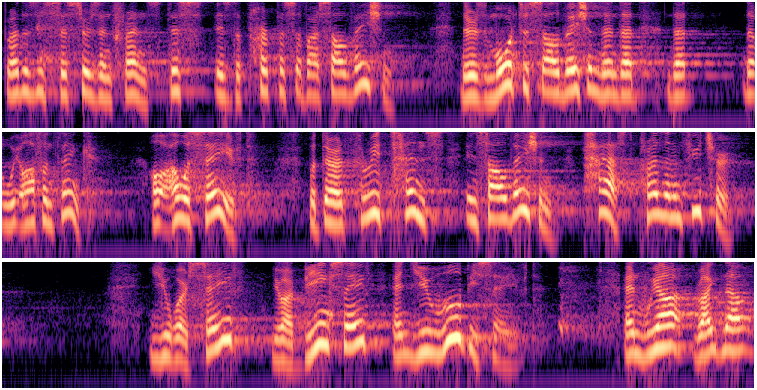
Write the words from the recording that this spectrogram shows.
Brothers and sisters and friends, this is the purpose of our salvation. There's more to salvation than that, that, that we often think. Oh, I was saved. But there are three tenths in salvation past, present, and future. You are saved, you are being saved, and you will be saved. And we are right now,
